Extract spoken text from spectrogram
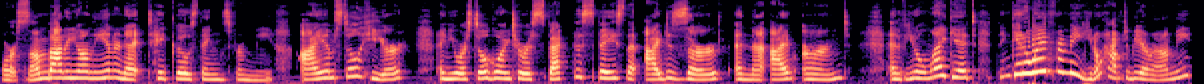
or somebody on the internet take those things from me. I am still here, and you are still going to respect the space that I deserve and that I've earned. And if you don't like it, then get away from me. You don't have to be around me.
